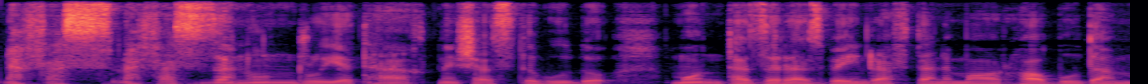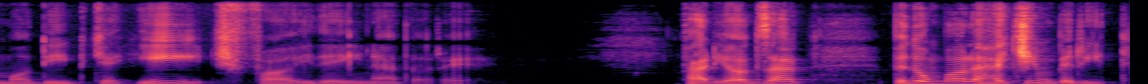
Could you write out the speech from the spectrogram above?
نفس نفس زنون روی تخت نشسته بود و منتظر از بین رفتن مارها بود اما دید که هیچ فایده ای نداره. فریاد زد به دنبال حکیم برید.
